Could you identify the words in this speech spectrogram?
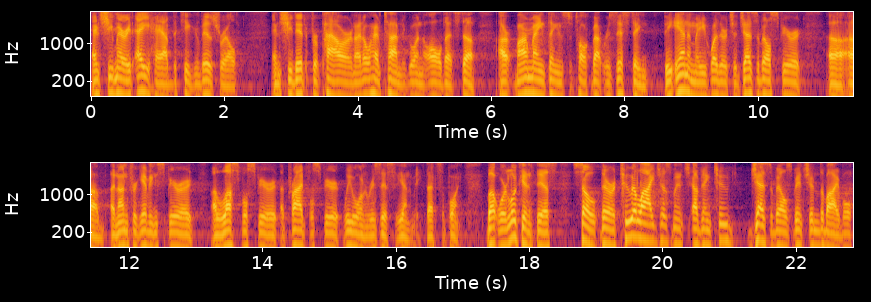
And she married Ahab, the king of Israel, and she did it for power. And I don't have time to go into all that stuff. Our, our main thing is to talk about resisting the enemy, whether it's a Jezebel spirit, uh, uh, an unforgiving spirit, a lustful spirit, a prideful spirit. We want to resist the enemy. That's the point. But we're looking at this. So there are two Elijahs, I mean, two Jezebels mentioned in the Bible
